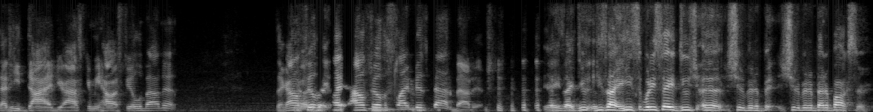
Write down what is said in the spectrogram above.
that he died, you're asking me how I feel about it." Like I don't Yeah, feel the like- slight, I don't feel the slight bits bad about it. Yeah, he's like, dude. He's like, he's what do he say? Dude uh, should have been a bit, should have been a better boxer.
